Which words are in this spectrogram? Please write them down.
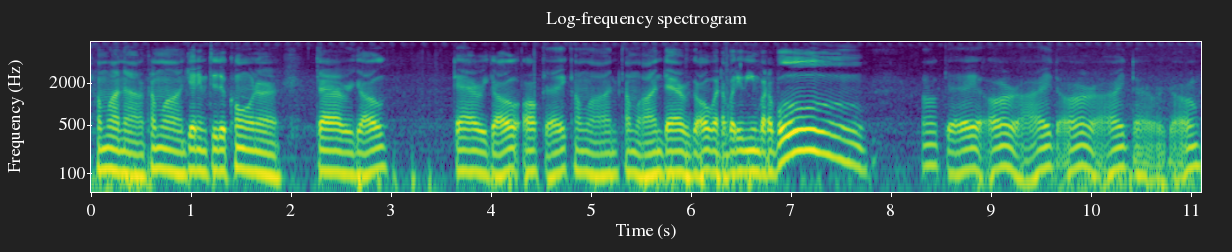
Come on now, come on, get him to the corner. There we go. There we go. Okay, come on, come on. There we go. Bada bada boom. Okay, alright, alright, there we go.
